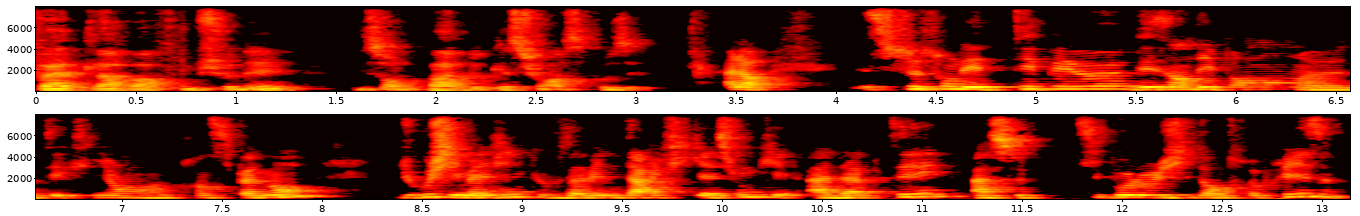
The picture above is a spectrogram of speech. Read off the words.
va être là, va fonctionner. Ils n'ont pas de questions à se poser. Alors, ce sont des TPE, des indépendants, euh, des clients euh, principalement. Du coup, j'imagine que vous avez une tarification qui est adaptée à ce typologie d'entreprise.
